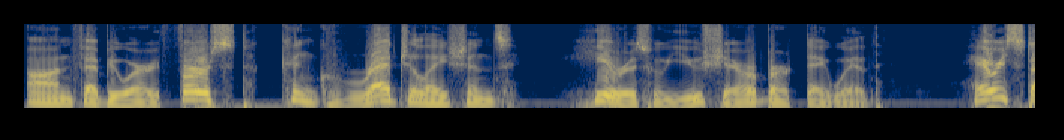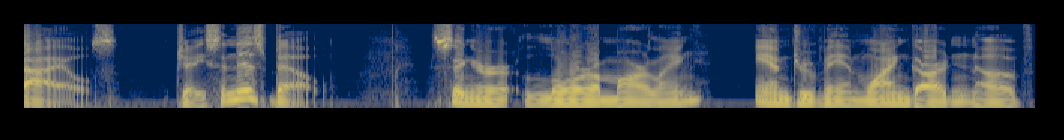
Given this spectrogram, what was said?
on February 1st, congratulations. Here is who you share a birthday with Harry Styles, Jason Isbell, singer Laura Marling, Andrew VanWyngarden of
